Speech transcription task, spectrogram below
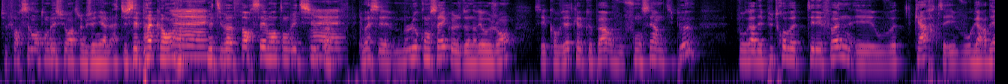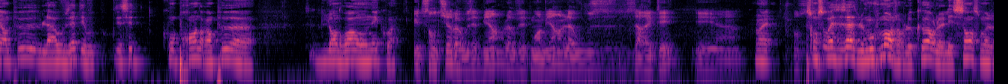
tu vas forcément tomber sur un truc génial. Ah, tu sais pas quand, Ouais, mais tu vas forcément tomber dessus. ouais, quoi. ouais. Et moi, c'est le conseil que je donnerais aux gens, c'est quand vous êtes quelque part, vous foncez un petit peu, vous regardez plus trop votre téléphone et ou votre carte et vous regardez un peu là où vous êtes et vous essayez de comprendre un peu euh, l'endroit où on est quoi. Et de sentir là où vous êtes bien, là où vous êtes moins bien, là où vous arrêtez. Et euh, Ouais. je pense Parce qu'on ouais, c'est ça, le mouvement, genre le corps, le- les sens, moi je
